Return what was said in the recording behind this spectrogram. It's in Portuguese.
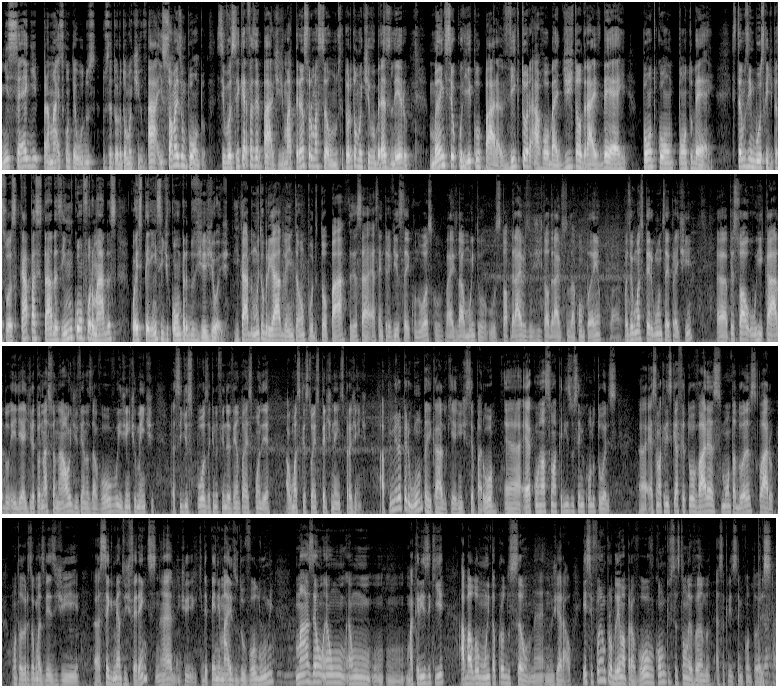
Me segue para mais conteúdos do setor automotivo. Ah, e só mais um ponto. Se você quer fazer parte de uma transformação no setor automotivo brasileiro, mande seu currículo para victor@digitaldrivebr.com.br. Estamos em busca de pessoas capacitadas e inconformadas com a experiência de compra dos dias de hoje. Ricardo, muito obrigado então por topar fazer essa, essa entrevista aí conosco. Vai ajudar muito os top drivers, os digital drivers que nos acompanham. Claro. Fazer algumas perguntas aí para ti. Uh, pessoal, o Ricardo, ele é diretor nacional de vendas da Volvo e gentilmente uh, se dispôs aqui no fim do evento a responder algumas questões pertinentes para a gente. A primeira pergunta, Ricardo, que a gente separou uh, é com relação à crise dos semicondutores. essa é uma crise que afetou várias montadoras, claro, montadoras algumas vezes de segmentos diferentes, né, de, que dependem mais do volume, mas é, um, é, um, é um, uma crise que abalou muito a produção, né, no geral. Esse foi um problema para a Volvo? Como que vocês estão levando essa crise de semicondutores?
